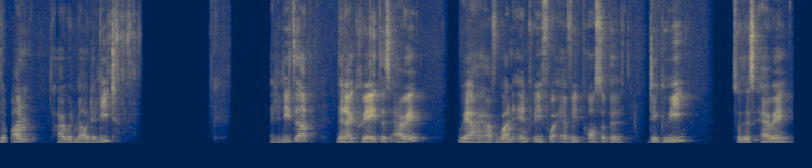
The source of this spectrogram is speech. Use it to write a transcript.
The one I would now delete. I delete that. Then I create this array where I have one entry for every possible degree. So this array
